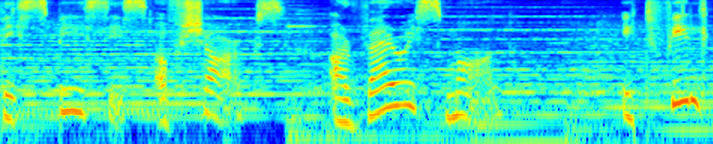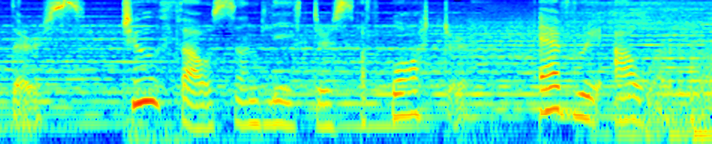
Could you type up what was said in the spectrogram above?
this species of sharks are very small. It filters 2000 liters of water every hour.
